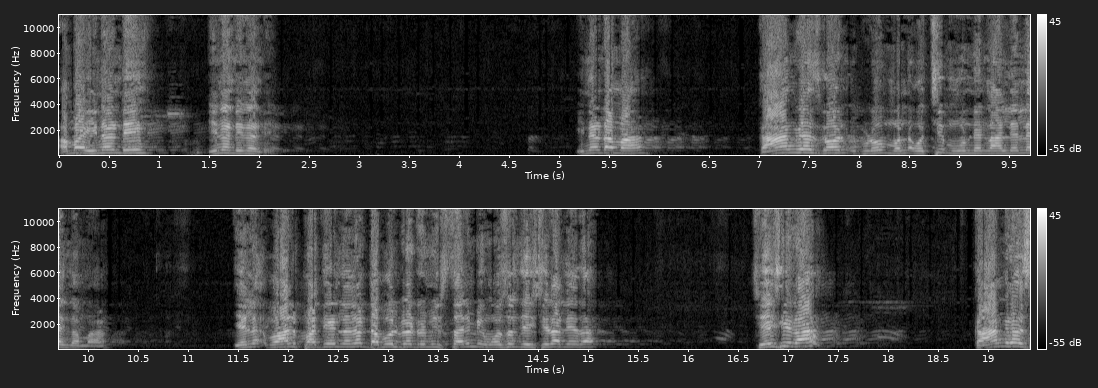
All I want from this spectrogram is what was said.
అమ్మా వినండి. వినండి వినండి. వినండి అమ్మా. కాంగ్రెస్ గవర్నమెంట్ ఇప్పుడు మొన్న వచ్చి మూడు నెలలు నాలుగు నెలలు అయిందమ్మా. ఎలా- వాళ్ళు పదిహేనులలో డబుల్ బెడ్రూమ్ ఇస్తారని మీకు మోసం చేసిరా లేదా? చేసిరా? కాంగ్రెస్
